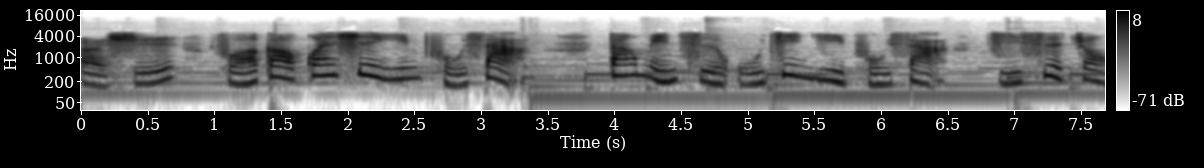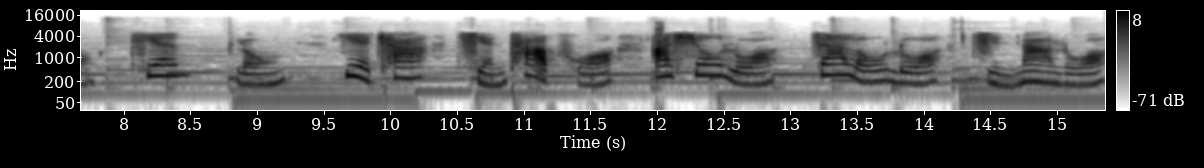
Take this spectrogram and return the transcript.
尔时，佛告观世音菩萨：“当名此无尽意菩萨，即四众天龙夜叉乾闼婆阿修罗迦楼罗紧那罗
